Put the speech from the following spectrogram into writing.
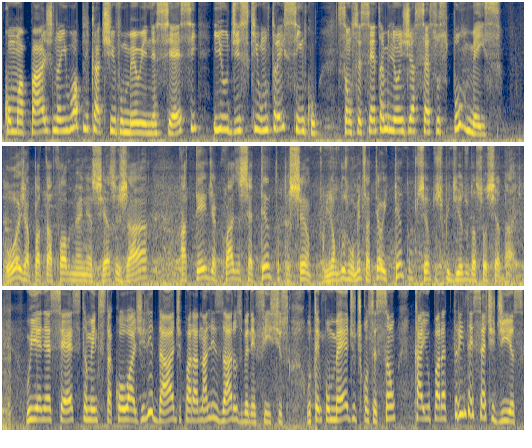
como a página e o aplicativo Meu INSS e o Disque 135. São 60 milhões de acessos por mês. Hoje a plataforma Meu INSS já atende a quase 70%, em alguns momentos até 80% dos pedidos da sociedade. O INSS também destacou a agilidade para analisar os benefícios. O tempo médio de concessão caiu para 37 dias,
